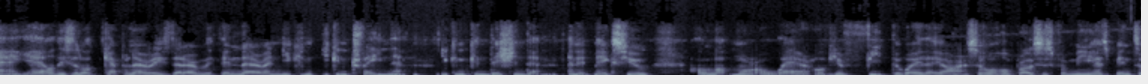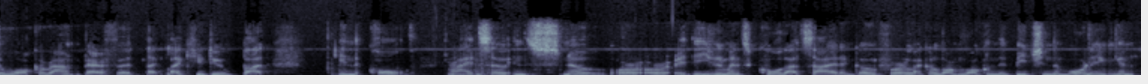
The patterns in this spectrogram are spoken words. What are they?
uh, yeah, all these little capillaries that are within there, and you can you can train them, you can condition them, and it makes you a lot more aware of your feet the way they are. So the whole process for me has been to walk around barefoot like like you do, but in the cold right? So in the snow or, or even when it's cold outside and going for like a long walk on the beach in the morning and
